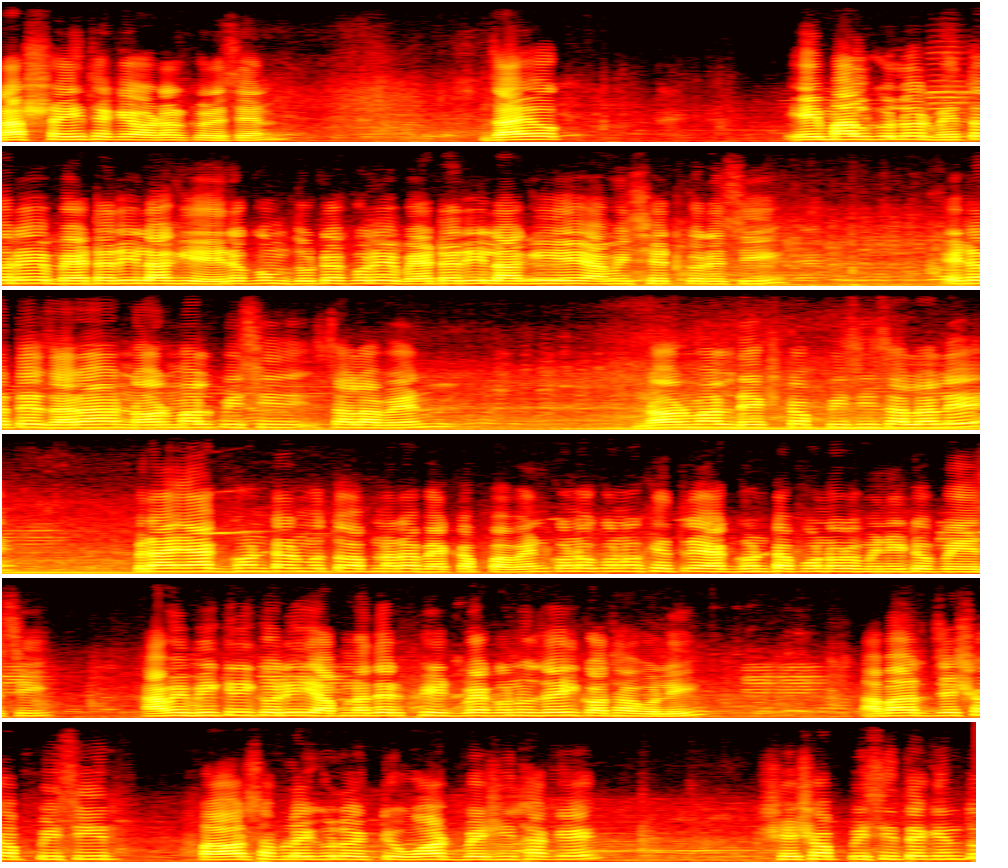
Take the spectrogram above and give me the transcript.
রাজশাহী থেকে অর্ডার করেছেন। যাই হোক, এই মালগুলোর ভেতরে ব্যাটারি লাগিয়ে, এরকম দুটো করে ব্যাটারি লাগিয়ে আমি সেট করেছি। এটাতে যারা নর্মাল পিসি চালাবেন, নর্মাল ডেস্কটপ পিসি চালালে প্রায় এক ঘণ্টার মতো আপনারা ব্যাকআপ পাবেন। কোনো কোনো ক্ষেত্রে এক ঘণ্টা পনেরো মিনিটও পেয়েছি। আমি বিক্রি করি, আপনাদের ফিডব্যাক অনুযায়ী কথা বলি। আবার যেসব পিসির পাওয়ার সাপ্লাইগুলো একটু ওয়াট বেশি থাকে, সেসব পিসিতে কিন্তু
